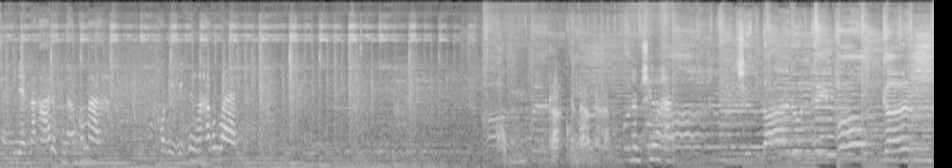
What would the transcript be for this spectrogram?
ใจเย็นๆนะคะ เดี๋ยวคุณน้ำก็มาทนอีกนิดนึงนะคะ คุณแวน รักคุณน้ำนะครับ น้ำเชื่อค่ะ ชะตาดนให้พบกัน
